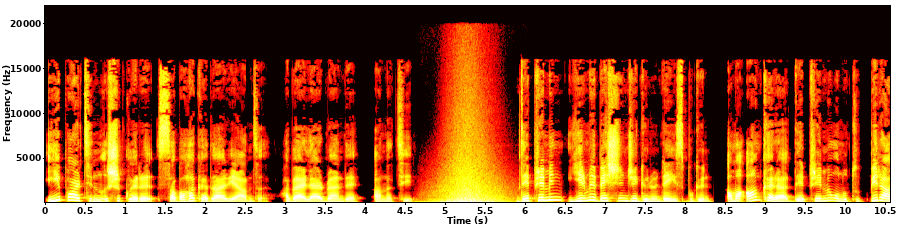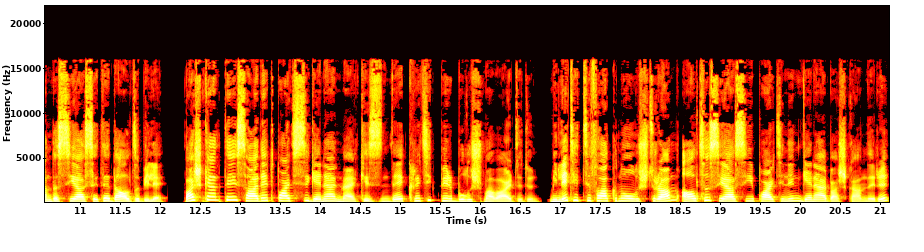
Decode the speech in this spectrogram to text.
İyi Parti'nin ışıkları sabaha kadar yandı. Haberler bende, anlatayım. Depremin 25. günündeyiz bugün ama Ankara depremi unutup bir anda siyasete daldı bile. Başkentte Saadet Partisi Genel Merkezi'nde kritik bir buluşma vardı dün. Millet İttifakı'nı oluşturan 6 siyasi partinin genel başkanları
